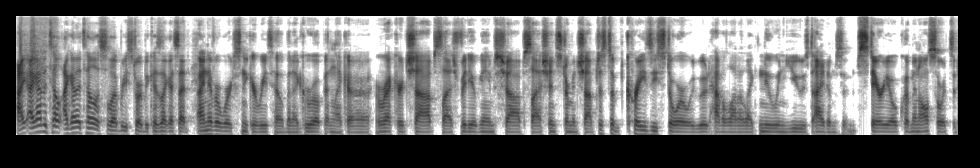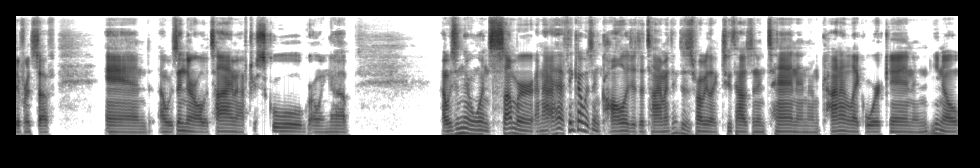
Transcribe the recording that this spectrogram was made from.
I, I gotta tell I gotta tell a celebrity story because like I said, I never worked sneaker retail, but I grew up in like a record shop slash video games shop slash instrument shop, just a crazy store where we would have a lot of like new and used items and stereo equipment, all sorts of different stuff. And I was in there all the time after school growing up. I was in there one summer and I, I think I was in college at the time. I think this is probably like 2010. And I'm kind of like working and, you know,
